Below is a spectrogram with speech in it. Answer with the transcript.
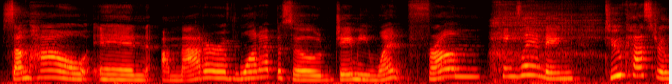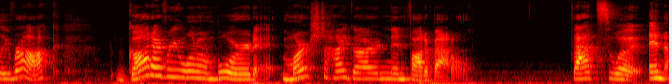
somehow in a matter of one episode, Jaime went from King's Landing to Casterly Rock, got everyone on board, marched to High Garden, and fought a battle. That's what. And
